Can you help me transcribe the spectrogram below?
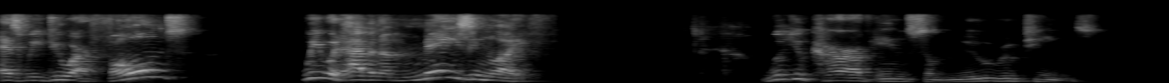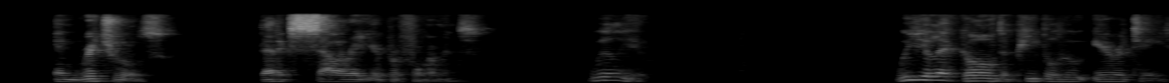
as we do our phones, we would have an amazing life. Will you carve in some new routines and rituals that accelerate your performance? Will you? Will you let go of the people who irritate,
